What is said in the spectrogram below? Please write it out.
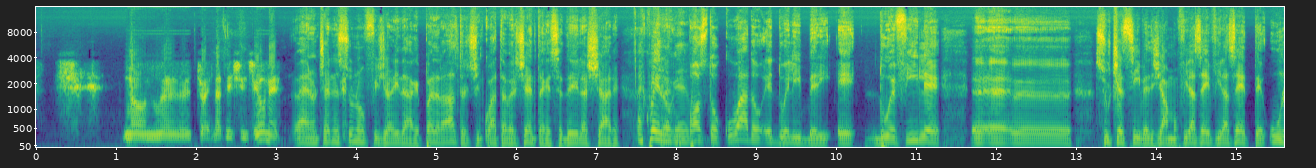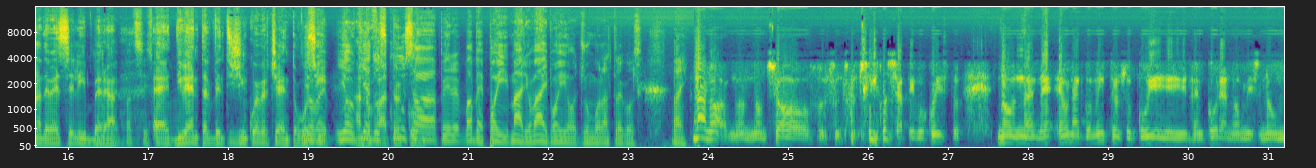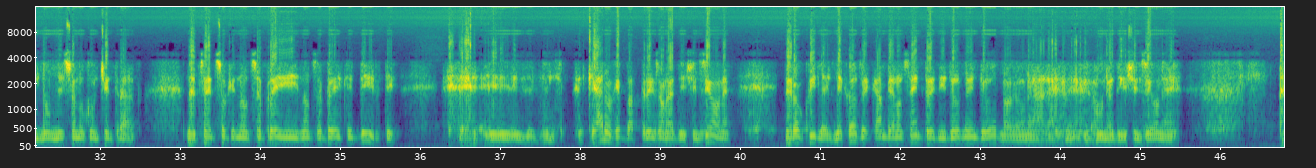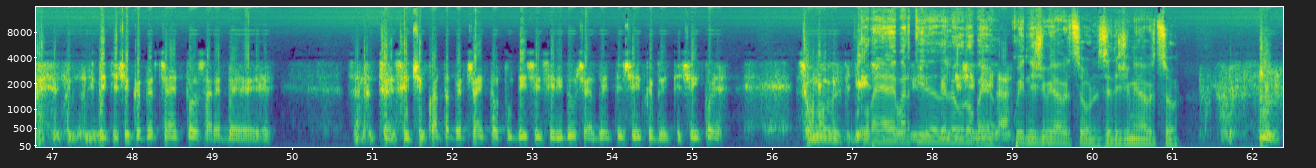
Non, eh, cioè la decisione Eh, non c'è nessuna ufficialità, che poi tra l'altro il 50% è che se devi lasciare È quello cioè, che- un posto occupato e due liberi e due file eh, eh, successive, diciamo fila 6, fila 7, una deve essere libera, Io impazzisco. eh, diventa il 25%, così io io hanno chiedo fatto il scusa per vabbè, poi Mario vai, poi io aggiungo un'altra cosa. Vai. No, no, non, non so, io sapevo questo, non- è un argomento su cui ancora non mi, non- non mi sono concentrato, nel senso che non saprei, non saprei che dirti. Eh, È chiaro che va presa una decisione, però qui le, le cose cambiano sempre di giorno in giorno, è una, una decisione, il 25% sarebbe cioè, se il 50% tu dici si riduce al 25, 25 sono 10 come nelle 12, partite dell'Europeo, 15.000. 15.000 persone, 16.000 persone. Mm.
